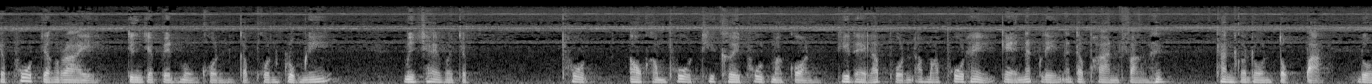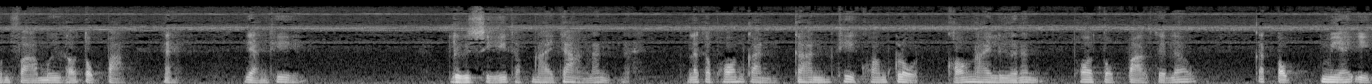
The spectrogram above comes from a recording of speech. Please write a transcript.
จะพูดอย่างไร จึงจะเป็นมงคลกับคนกลุ่มนี้ ไม่ใช่ว่าจะพูดเอาคำพูดที่เคยพูดมาก่อน ที่ได้รับผลเอามาพูดให้แก่นักเลงอันตพานฟัง ท่านก็โดนตบปาก โดนฝ่ามือเขาตบปาก อย่างที่หรือสีกับนายจ้างนั่นแล้วก็พร้อมกันการที่ความโกรธของนายเรือนั้น พอตบปากเสร็จแล้ว ก็ตบ เมียอีก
